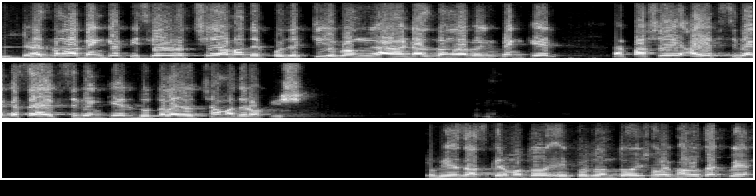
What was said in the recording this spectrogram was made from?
ডাচ বাংলা ব্যাংকের পিছিয়ে হচ্ছে আমাদের প্রজেক্টটি এবং ডাচ বাংলা ব্যাংক- ব্যাংকের পাশে আইএফসি ব্যাংক আছে। আইএফসি ব্যাংকের দোতলায় হচ্ছে আমাদের অফিস। তো আজকের মতো এই পর্যন্তই। সবাই ভালো থাকবেন।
